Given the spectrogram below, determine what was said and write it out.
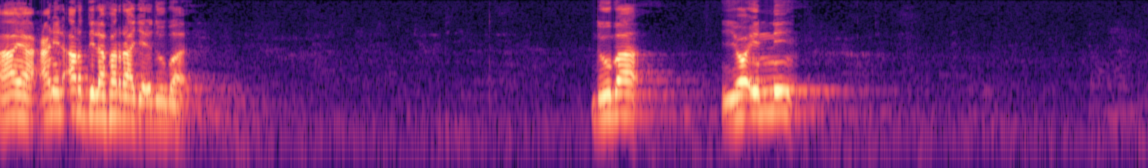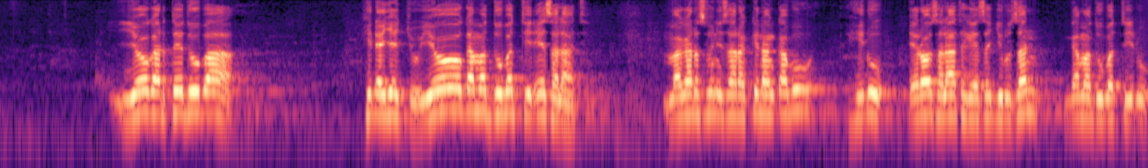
آية عن الأرض لفراج دوبا دوبا يو إني hidha jechuun yoo gama duubatti hidhee salaate magarsuun isaa rakkinaan qabu hidhu yeroo salaata keessa jiru san gama duubatti hidhu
